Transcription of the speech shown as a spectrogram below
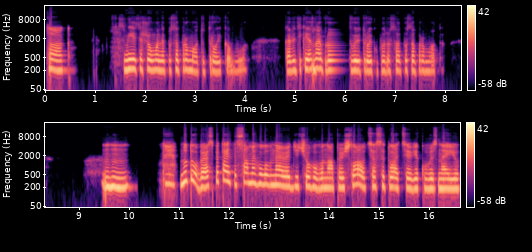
Так. Сміється, що у мене по сопромату тройка була. Каже, тільки я знаю про твою тройку по, сопромату. Угу. Ну добре, а спитайте саме головне, раді чого вона прийшла, оця ситуація, в яку ви з нею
